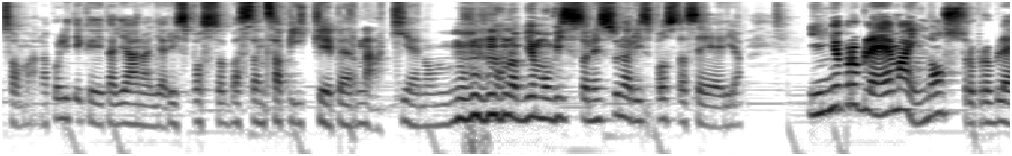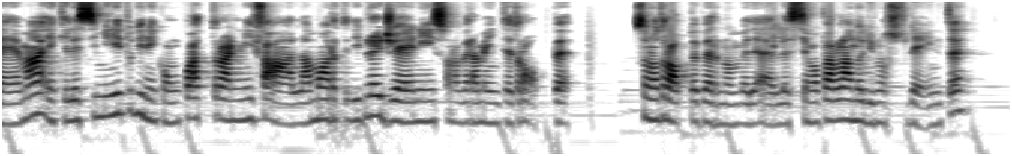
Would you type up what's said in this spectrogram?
insomma la politica italiana gli ha risposto abbastanza picche e pernacchie, non, non abbiamo visto nessuna risposta seria. Il mio problema, il nostro problema, è che le similitudini con quattro anni fa alla morte di Regeni sono veramente troppe sono troppe per non vederle. Stiamo parlando di uno studente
